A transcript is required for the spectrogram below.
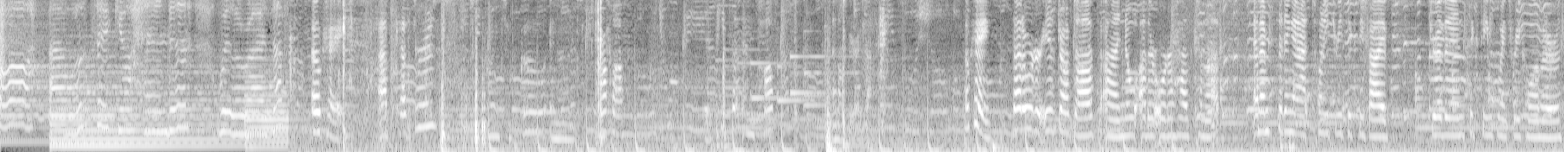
Oh, I will take your hand and we'll rise up. Okay, app customers, just going to go and drop off the pizza and pop, and I'll be right back. Okay, that order is dropped off. Uh, no other order has come up. And I'm sitting at 2365, driven 16.3 kilometers.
